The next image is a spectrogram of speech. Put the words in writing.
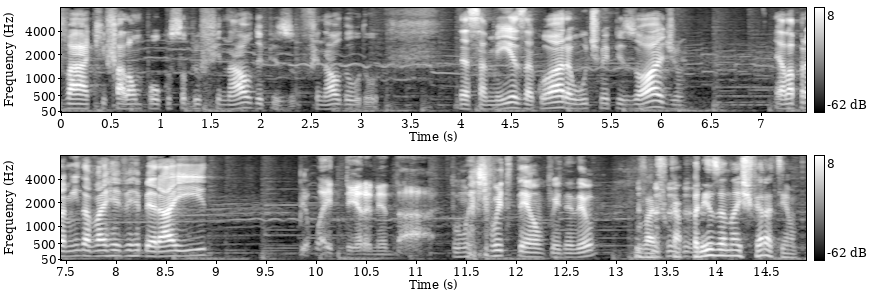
vá aqui falar um pouco sobre o final do episódio, final do, do dessa mesa agora, o último episódio, ela para mim ainda vai reverberar aí pela eternidade, por mais muito tempo, entendeu? Vai ficar presa na esfera tempo.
